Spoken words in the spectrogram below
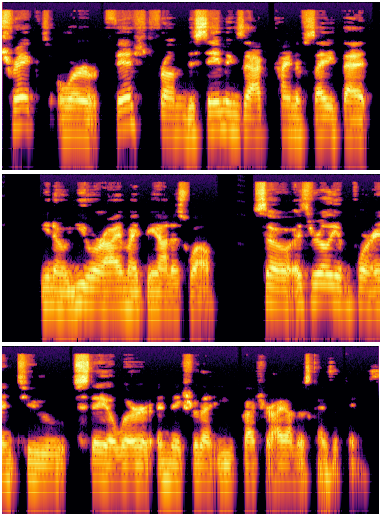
tricked or phished from the same exact kind of site that you know you or I might be on as well. So it's really important to stay alert and make sure that you've got your eye on those kinds of things.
